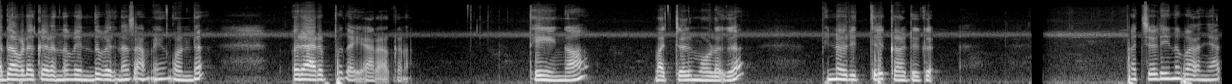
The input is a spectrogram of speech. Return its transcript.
അതവിടെ കിടന്ന് വെന്ത് വരുന്ന സമയം കൊണ്ട് ഒരരപ്പ് തയ്യാറാക്കണം. തേങ്ങ വറ്റൽമുളക് പിന്നെ ഒരിത്തിരി കടുക്. പച്ചടി എന്ന് പറഞ്ഞാൽ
